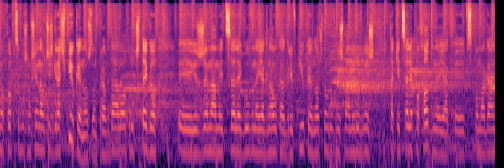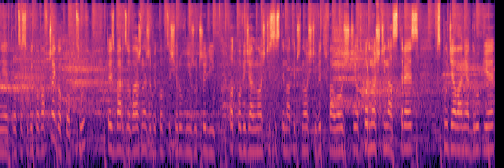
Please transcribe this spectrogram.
no, chłopcy muszą się nauczyć grać w piłkę nożną, prawda? Ale oprócz tego, y, że mamy cele główne jak nauka gry w piłkę nożną, również mamy również takie cele pochodne jak y, wspomaganie procesu wychowawczego chłopców. To jest bardzo ważne, żeby chłopcy się również uczyli odpowiedzialności, systematyczności, wytrwałości, odporności na stres, współdziałania grupie.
